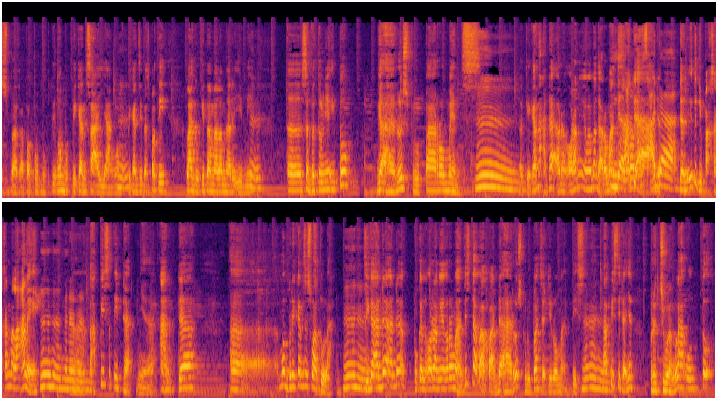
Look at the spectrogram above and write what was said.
sebagai apa pembukti membuktikan sayang membuktikan cinta. Seperti lagu kita malam hari ini eh, sebetulnya itu nggak harus berupa romance. Hmm. Oke, karena ada orang-orang yang memang nggak romantis, Nggak ada, ada. dan itu dipaksakan malah aneh. Hmm, Benar-benar. Nah, tapi setidaknya ada eh, memberikan sesuatu lah. Hmm, Jika anda anda bukan orang yang romantis, tidak apa-apa, tidak harus berubah jadi romantis. Hmm, Tapi setidaknya berjuanglah untuk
